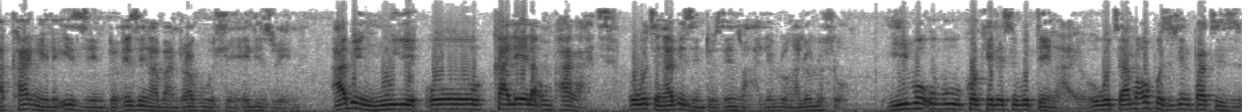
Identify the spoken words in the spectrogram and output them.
akhangele izinto ezingabanjwa kuhle elizweni abe nguye okhalela umphakathi ukuthi ngabe izinto zenziwa ngalolu hlobo yibo ubukhokheli esibudengayo ukuthi ama-opposition parties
